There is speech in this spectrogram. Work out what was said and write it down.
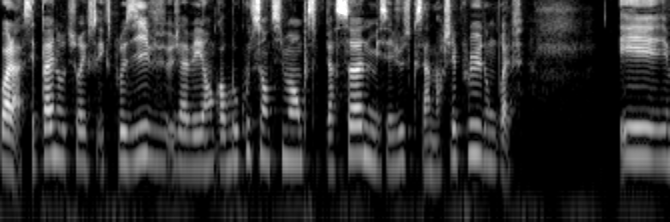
Voilà, c'est pas une rupture explosive. J'avais encore beaucoup de sentiments pour cette personne, mais c'est juste que ça marchait plus, donc bref. Et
